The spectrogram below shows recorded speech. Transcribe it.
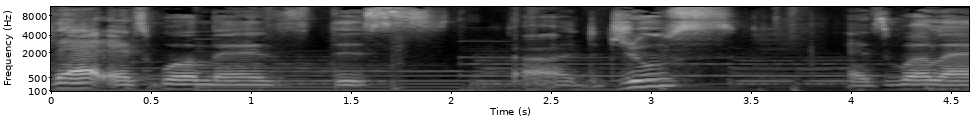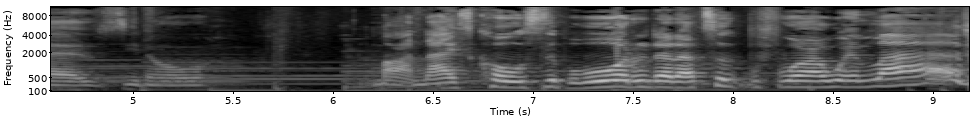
that, as well as this, uh, the juice, as well as, you know, my nice cold sip of water that I took before I went live,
